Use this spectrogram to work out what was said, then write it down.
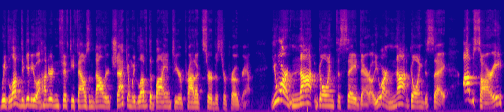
We'd love to give you a $150,000 check and we'd love to buy into your product, service, or program. You are not going to say, Darrell, you are not going to say, I'm sorry,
